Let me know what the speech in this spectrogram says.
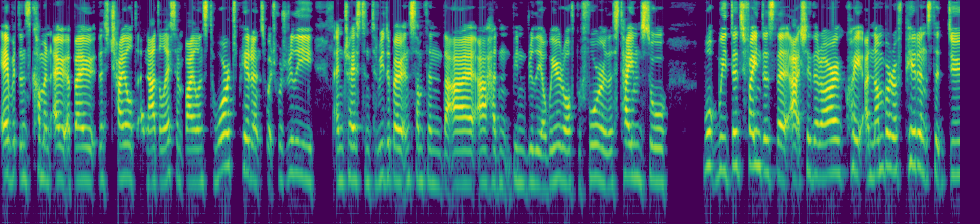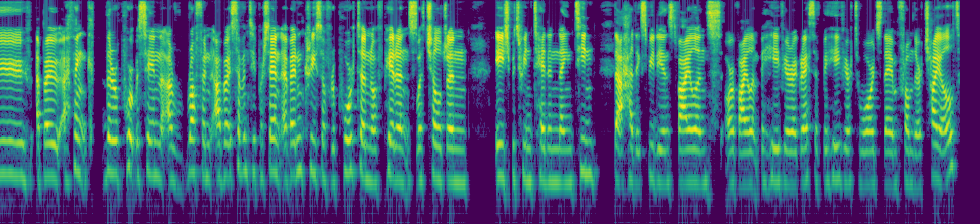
evidence coming out about this child and adolescent violence towards parents, which was really interesting to read about and something that I, I hadn't been really aware of before this time. So what we did find is that actually there are quite a number of parents that do about i think the report was saying a rough and about 70% of increase of reporting of parents with children aged between 10 and 19 that had experienced violence or violent behavior aggressive behavior towards them from their child.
